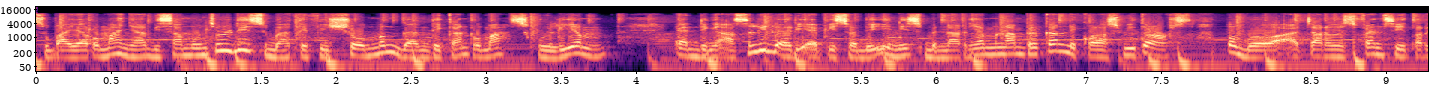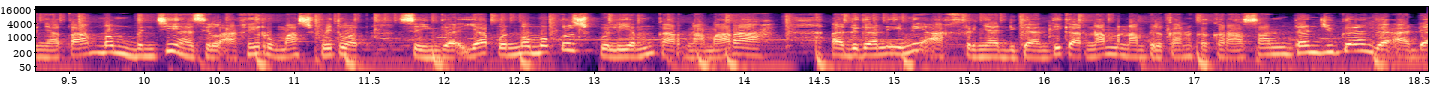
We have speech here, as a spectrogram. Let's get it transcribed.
supaya rumahnya bisa muncul di sebuah TV show menggantikan rumah Squilliam. Ending asli dari episode ini sebenarnya menampilkan Nicholas Withers, pembawa acara Fancy ternyata membenci hasil akhir rumah Squidward sehingga ia pun memukul Squilliam karena marah. Adegan ini akhirnya diganti karena menampilkan kekerasan dan juga nggak ada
